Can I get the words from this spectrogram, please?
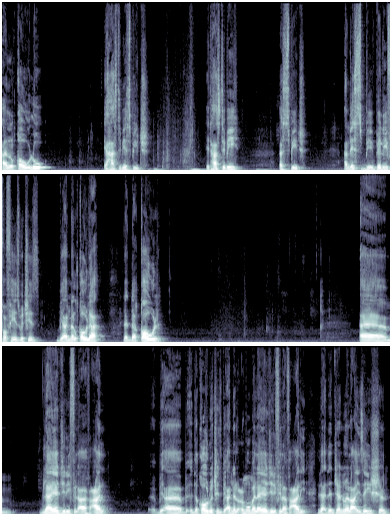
Al-qawlu. It has to be a speech. It has to be a speech. And this be- belief of his, which is بأن القول, that the qawl um, لا يجري في الأفعال the qawl which is بأن العموم لا يجري في الأفعال that the generalization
